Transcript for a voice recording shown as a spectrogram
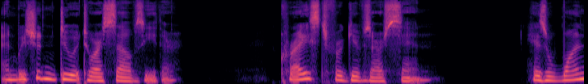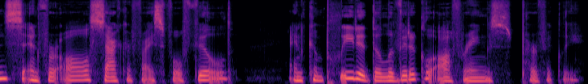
and we shouldn't do it to ourselves either. Christ forgives our sin. His once and for all sacrifice fulfilled and completed the Levitical offerings perfectly.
